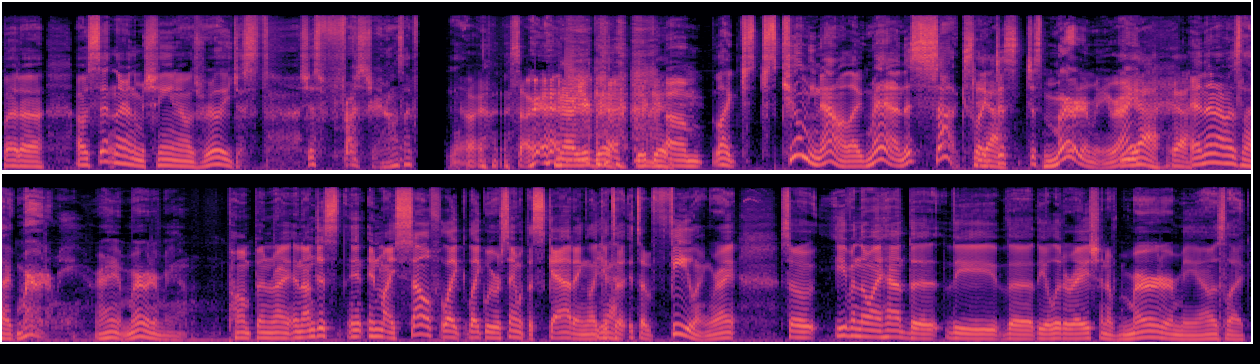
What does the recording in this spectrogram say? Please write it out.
But uh, I was sitting there in the machine. I was really just just frustrated. I was like, sorry. No, you're good. You're good. um, like just just kill me now. Like man, this sucks. Like Yeah. just just murder me, right? Yeah, yeah. And then I was like, murder me, right? Murder me. Pumping right, and I'm just in, in myself, like like we were saying with the scatting, like it's a it's a feeling, right? So even though I had the the the the alliteration of murder me, I was like,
